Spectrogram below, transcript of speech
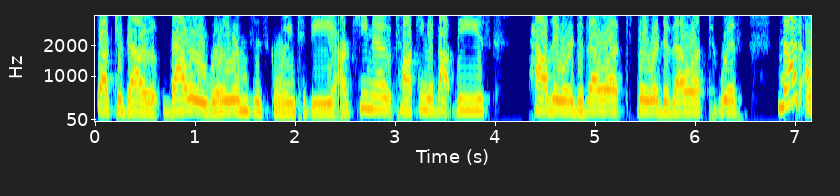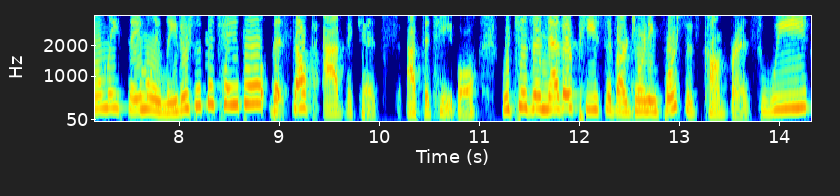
Dr. Val- Valerie Williams is going to be our keynote talking about these, how they were developed. They were developed with not only family leaders at the table, but self advocates at the table, which is another piece of our Joining Forces Conference. We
